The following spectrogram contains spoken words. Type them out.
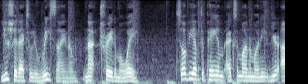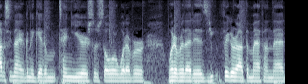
You should actually re-sign him, not trade him away. So if you have to pay him X amount of money, you're obviously not going to get him 10 years or so or whatever whatever that is. You figure out the math on that.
